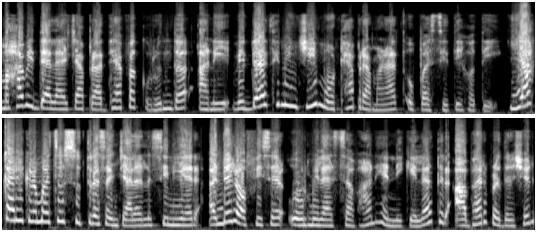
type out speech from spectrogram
महाविद्यालयाच्या प्राध्यापक वृंद आणि विद्यार्थिनींची मोठ्या प्रमाणात उपस्थिती होती. या कार्यक्रमाचं सूत्रसंचालन senior under officer Urmila Chavan यांनी केलं तर आभार प्रदर्शन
